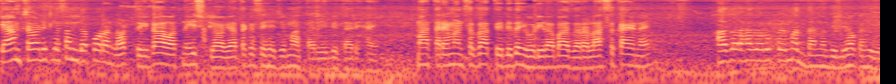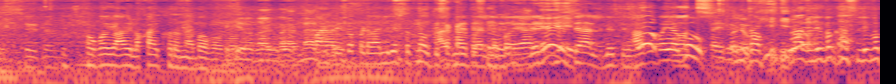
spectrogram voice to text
की आमच्या वाडीतलं समजा पोरांना वाटतं की गावात नाही इष्टी व्हावी. आता कसं ह्याचे म्हातारी बितारी आहे. म्हाताऱ्या माणसं जाते दहिवडीला बाजाराला असं काय नाही. हजार हजार रुपये मतदान दिली हो काही हो? काही आईला काय खरं नाही बाबा. पांढरे कपडेवाली दिसत नव्हती लागली बघ हसली बघ.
